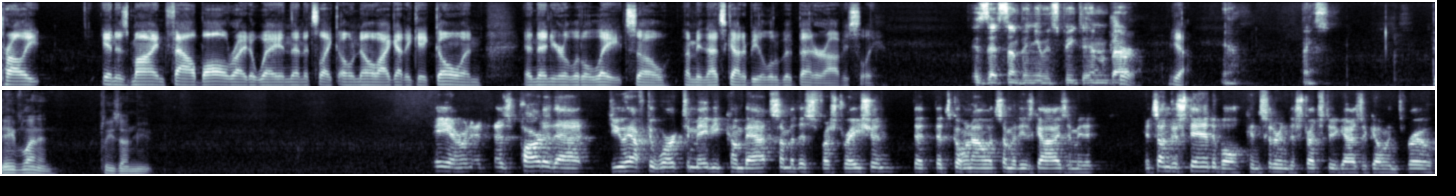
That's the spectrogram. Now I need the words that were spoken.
probably in his mind foul ball right away, and then it's like, oh no, I got to get going, and then you're a little late. So, I mean, that's got to be a little bit better, obviously. Is that something you would speak to him about? Sure. Yeah. Yeah. Thanks. Dave Lennon, please unmute. Hey, Aaron, as part of that, do you have to work to maybe combat some of this frustration that, that's going on with some of these guys? I mean, it, it's understandable considering the stretch that you guys are going through.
